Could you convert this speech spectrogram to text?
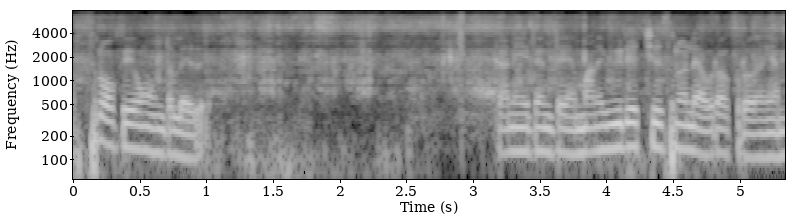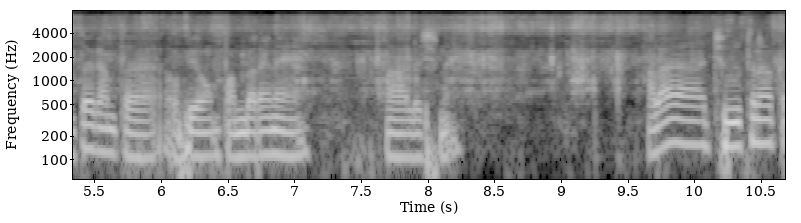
అస్సలు ఉపయోగం ఉండలేదు. కానీ ఏంటంటే మన వీడియోస్ చూసిన వాళ్ళు ఎవరో ఒకరు ఎంతో కొంత ఉపయోగం పొందాలనే ఆలోచన. అలా చూసిన ఒక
